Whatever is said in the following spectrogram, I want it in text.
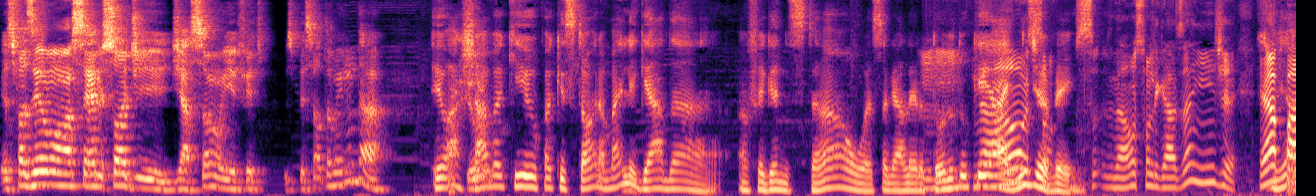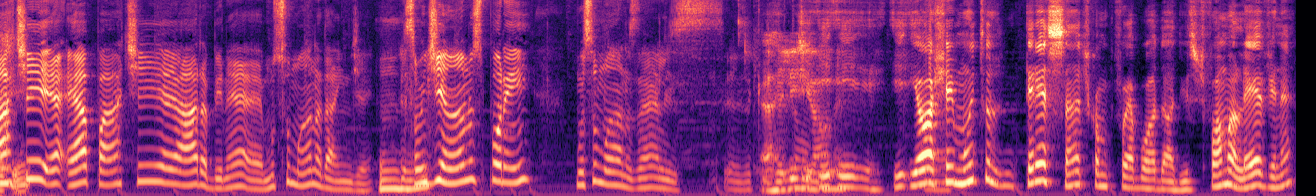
eles fazerem uma série só de, de ação e efeito especial também não dá. Eu achava eu... que o Paquistão era mais ligado ao Afeganistão, essa galera toda, uhum. do que não, a Índia, velho. Não, são ligados à Índia. É a parte, é, é, a parte árabe, né? É muçulmana da Índia. Uhum. Eles são indianos, porém muçulmanos, né? Eles, eles a religião. E, né? e, e, eu achei muito interessante como foi abordado isso, de forma leve, né?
